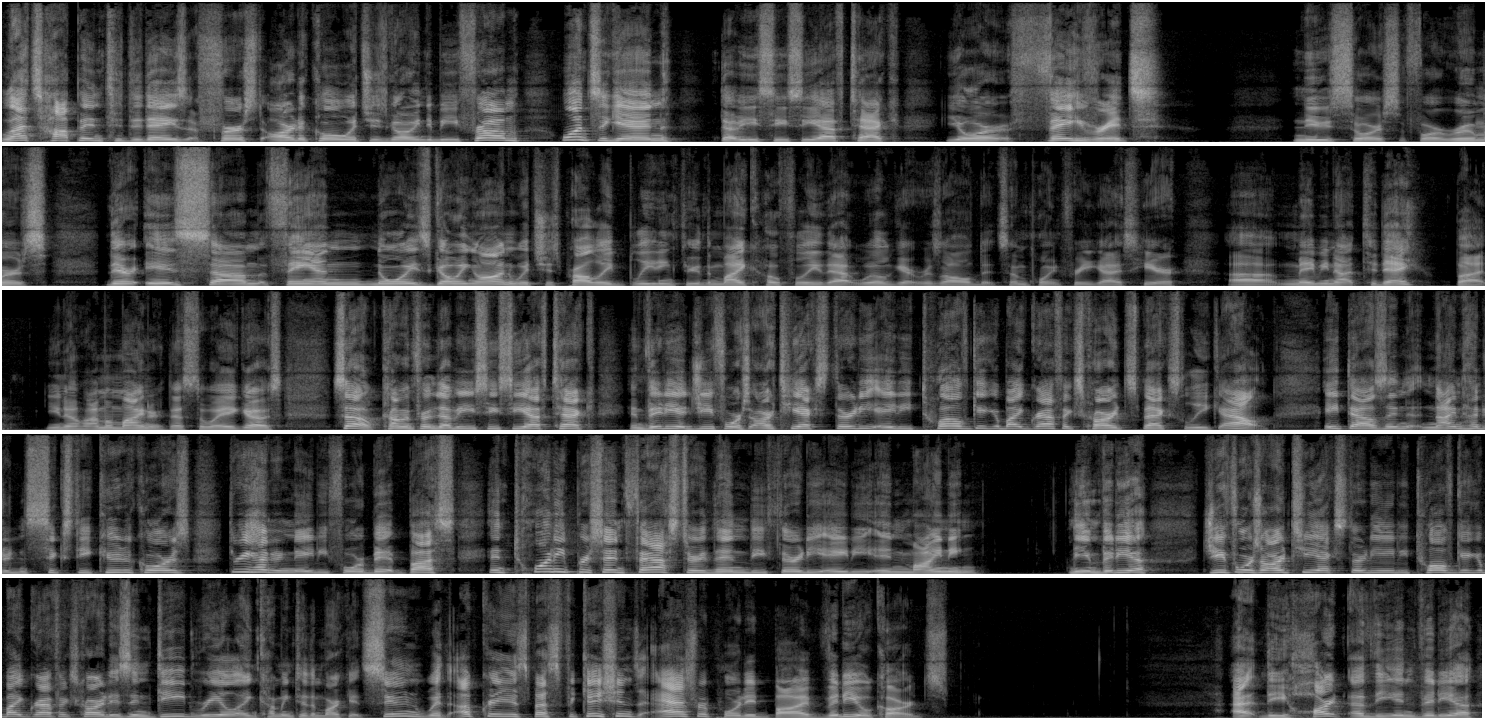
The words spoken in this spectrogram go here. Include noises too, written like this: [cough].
let's hop into today's first article, which is going to be from, once again, WCCF Tech, your favorite news source for rumors. There is some fan noise going on, which is probably bleeding through the mic. Hopefully, that will get resolved at some point for you guys here. Uh, maybe not today, but you know, I'm a miner. That's the way it goes. So, coming from WCCF Tech, NVIDIA GeForce RTX 3080 12 gigabyte graphics card specs leak out. 8,960 CUDA cores, 384 bit bus, and 20% faster than the 3080 in mining. The NVIDIA GeForce RTX 3080 12 gigabyte graphics card is indeed real and coming to the market soon with upgraded specifications as reported by VideoCardz. At the heart of the NVIDIA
